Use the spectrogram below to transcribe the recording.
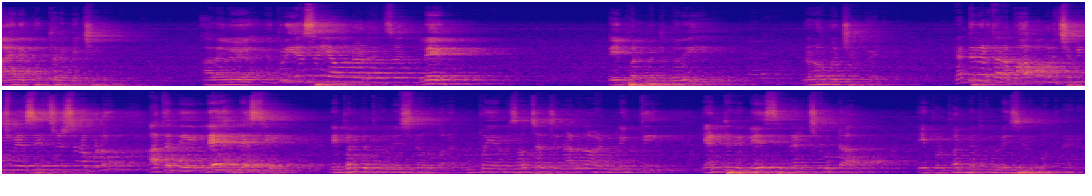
ఆయనకు ఉత్తరం ఇచ్చాడు. అలలుయ ఇప్పుడు ఏసై ఏమన్నాడు తెలుసా? లే నీ పరిపెత్తుకొని నడుము. నడవమని చెప్పాడు వెంటనే తన పాపమును క్షమించి వేసి చూసినప్పుడు అతన్ని లే లేసి నీ పరిమితి లేచినాడు మన ముప్పై ఎనిమిది సంవత్సరాల చిన్న అడగవాడి వ్యక్తి వెంటనే లేచి నడుచుకుంటా ఇప్పుడు పరిపెత్తుకుని లేచి వెళ్ళిపోతున్నాడు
